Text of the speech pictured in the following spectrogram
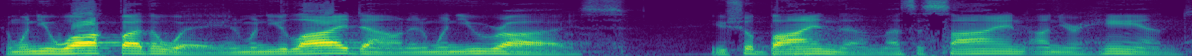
and when you walk by the way, and when you lie down, and when you rise. You shall bind them as a sign on your hand,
